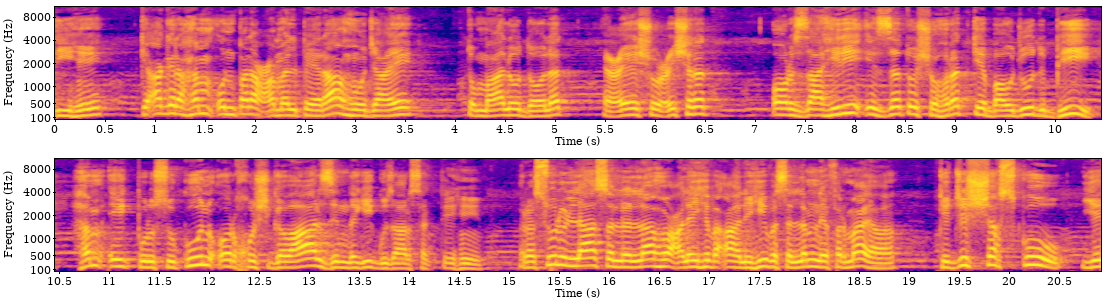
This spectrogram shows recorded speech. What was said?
दी हैं कि अगर हम उन पर अमल पैरा हो जाए तो माल व दौलत, ऐश व इशरत और ज़ाहिरी इज़्ज़त व शहरत के बावजूद भी हम एक पुरसकून और खुशगवार ज़िंदगी गुजार सकते हैं। रसूलुल्लाह सल्लल्लाहु अलैहि वसल्लम ने फरमाया कि जिस शख्स को ये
